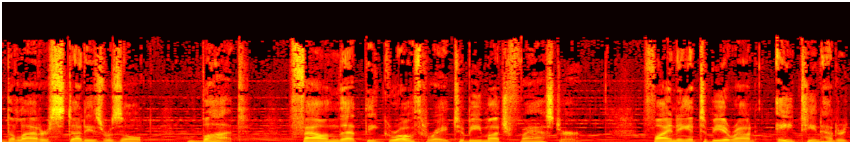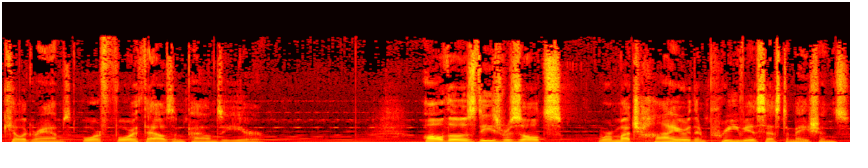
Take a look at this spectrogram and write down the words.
the latter study's result, but found that the growth rate to be much faster, finding it to be around 1,800 kilograms or 4,000 pounds a year. Although these results were much higher than previous estimations,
